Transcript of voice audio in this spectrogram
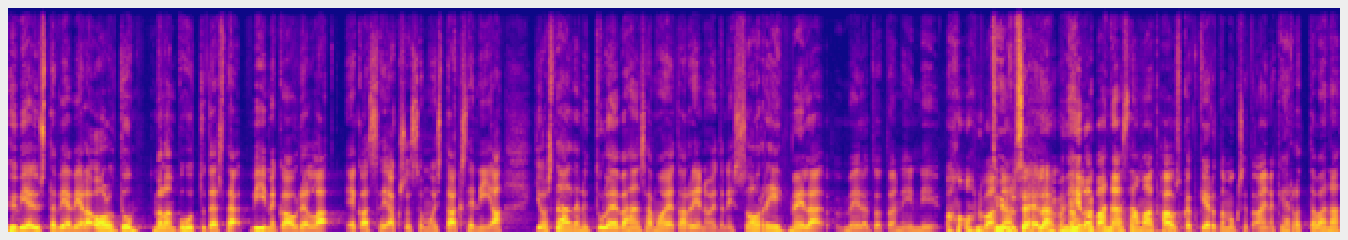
hyviä ystäviä vielä oltu. Me ollaan puhuttu tästä viime kaudella ekassa jaksossa muistaakseni, ja jos täältä nyt tulee vähän samoja tarinoita, niin sori, meillä, meillä tota, niin, niin, on vanha, meillä on vanha samat hauskat kertomukset aina kerrottavana,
